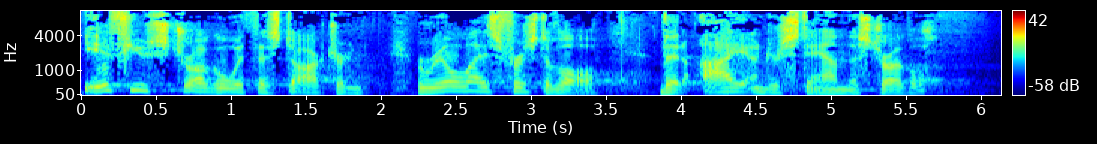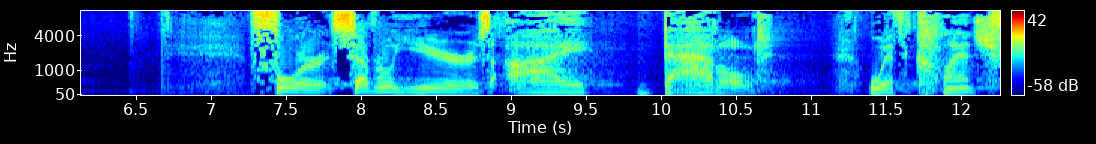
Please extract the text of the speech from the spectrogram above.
If you struggle with this doctrine, realize, first of all, that I understand the struggle. For several years, I battled with clenched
